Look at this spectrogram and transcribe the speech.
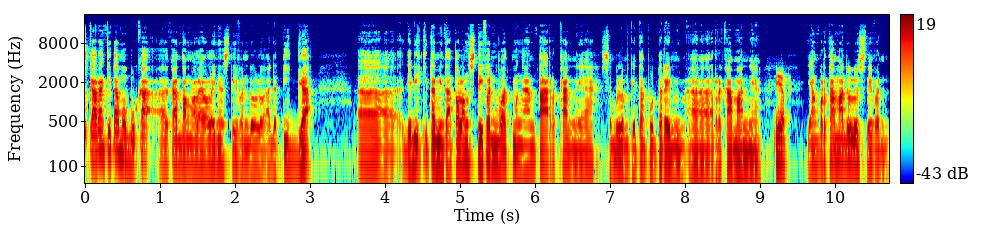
Sekarang kita mau buka eh, kantong oleh-olehnya Steven dulu. Ada tiga. Eh, jadi kita minta tolong Steven buat mengantarkan ya sebelum kita puterin eh, rekamannya. Yep. Yang pertama dulu Steven,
